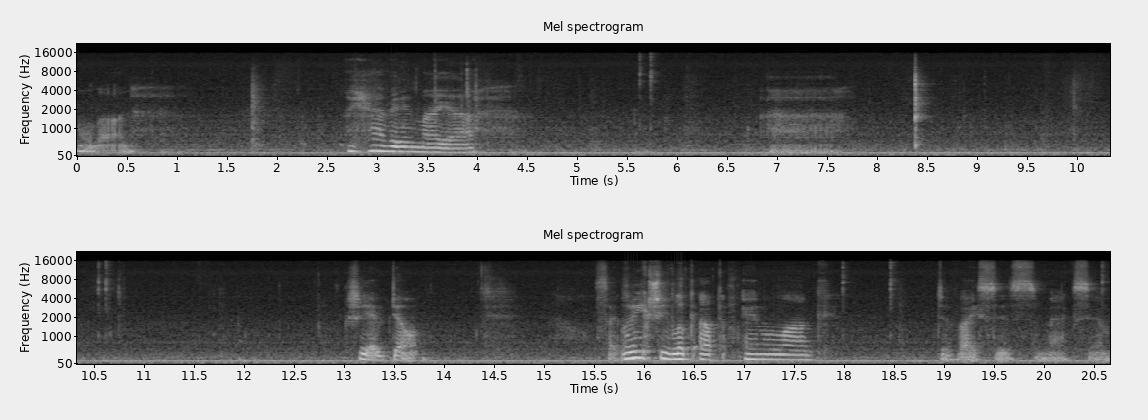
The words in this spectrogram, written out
Hold on. I have it in my. Uh, actually, I don't. So let me actually look up analog devices Maxim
